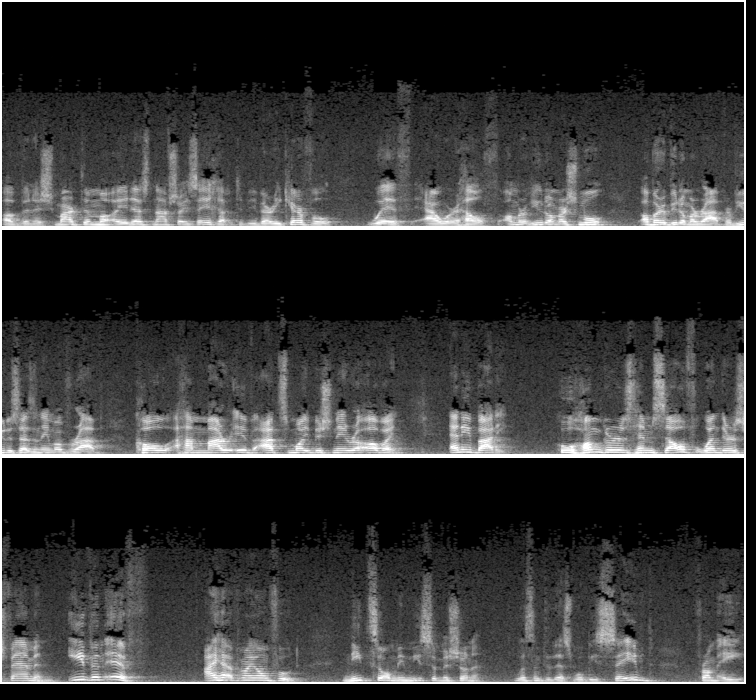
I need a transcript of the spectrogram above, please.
of v'neshmartem ma'ides nafshay to be very careful with our health. Amar Rav Yudah Amar Shmuel, Amar Rav Yudah Rav. Rav Yudah says the name of Rav. Kol hamariv atzmoy b'shnei ra'avain. Anybody who hungers himself when there's famine, even if I have my own food. Nitzo mimisa mishuna. Listen to this. Will be saved from a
